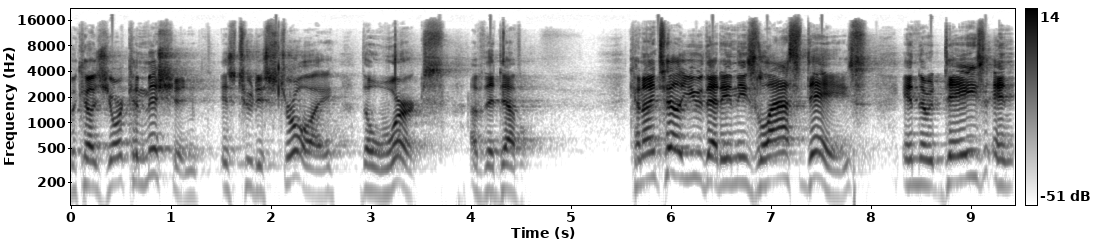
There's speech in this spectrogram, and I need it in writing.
because your commission is to destroy the works of the devil. Can I tell you that in these last days, in the days and,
